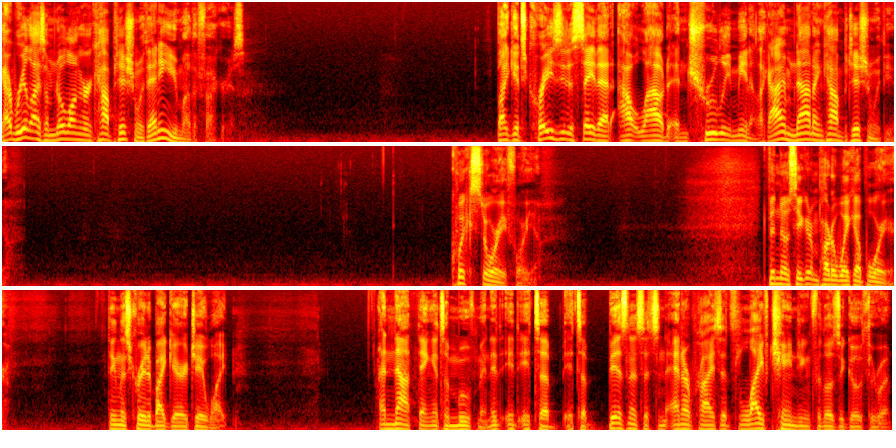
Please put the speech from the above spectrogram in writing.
I realize I'm no longer in competition with any of you motherfuckers. Like, it's crazy to say that out loud and truly mean it. Like, I am not in competition with you. quick story for you. It's been no secret I'm part of Wake Up Warrior, thing that's created by Garrett J. White. And not thing, it's a movement. It, it, it's a it's a business. It's an enterprise. It's life changing for those that go through it.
